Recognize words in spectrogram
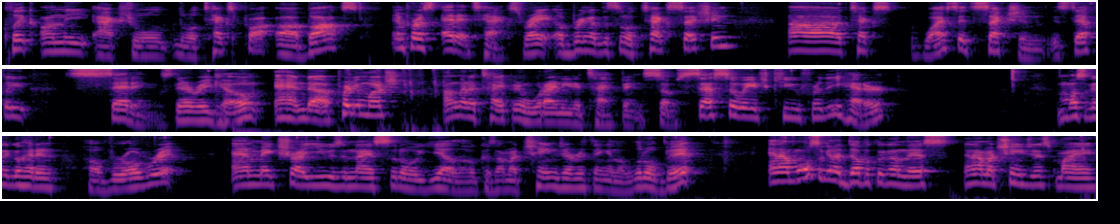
click on the actual little text uh, box and press edit text, right? It'll bring up this little text section uh, text, why is it section? It's definitely settings. There we go. And uh, pretty much, I'm going to type in what I need to type in. So, Seso HQ for the header. I'm also going to go ahead and hover over it and make sure I use a nice little yellow because I'm going to change everything in a little bit. And I'm also going to double click on this and I'm going to change this my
